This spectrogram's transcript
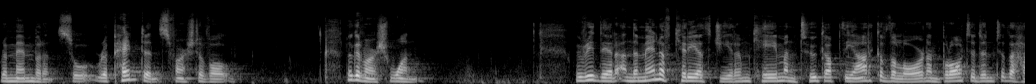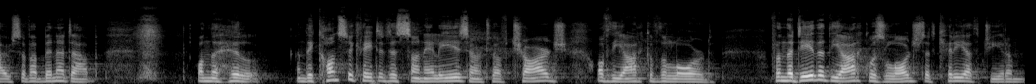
remembrance. So, repentance, first of all. Look at verse 1. We read there, And the men of Kiriath Jearim came and took up the ark of the Lord and brought it into the house of Abinadab on the hill and they consecrated his son Eleazar to have charge of the ark of the Lord. From the day that the ark was lodged at Kiriath Jearim,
